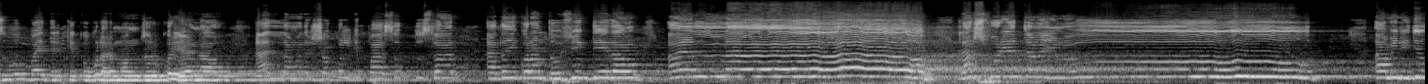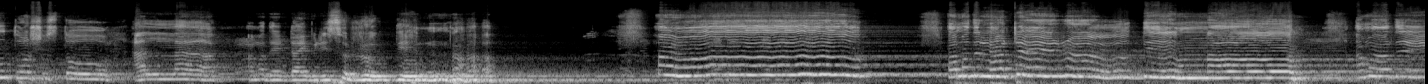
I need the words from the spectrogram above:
যুবক ভাইদেরকে কবুলার মঞ্জুর করিয়া নাও। আল্লাহ, আমাদের সকলকে পাঁচ সালাত আদায় করার তৌফিক দিয়ে দাও। আল্লাহ, লাশ ফরিয়াদ জানাই আমি নিজেও তো অসুস্থ। আল্লাহ, আমাদের ডায়াবেটিসের রোগ দিন আমাদের হাটের রোগ দিন না। আমাদের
